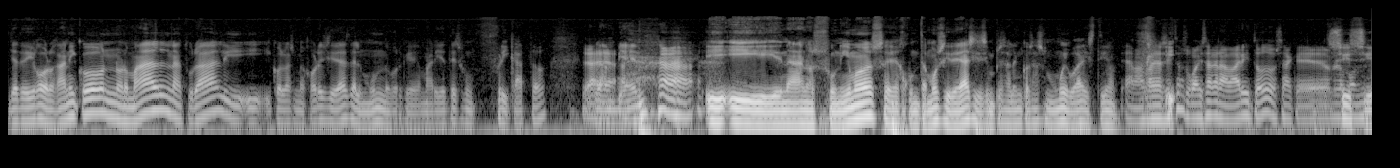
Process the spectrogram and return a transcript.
ya te digo, orgánico, normal, natural y, y- y con las mejores ideas del mundo. Porque Mariette es un fricazo Ya, también. Y, y nada, nos unimos, juntamos ideas y siempre salen cosas muy guays, tío. Y además vaya sitios guays a grabar y todo, o sea que Sí, lo sí.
